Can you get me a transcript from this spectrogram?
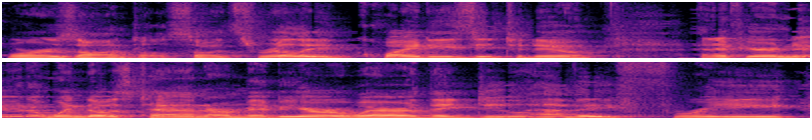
horizontal. So it's really quite easy to do. And if you're new to Windows 10, or maybe you're aware, they do have a free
